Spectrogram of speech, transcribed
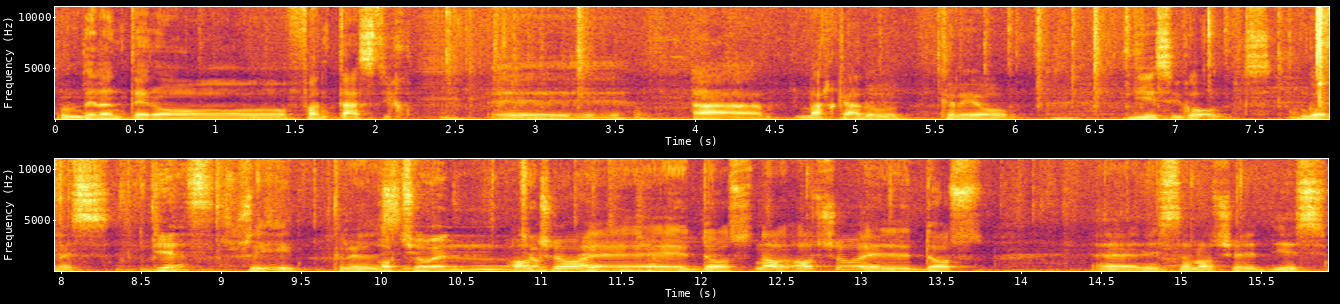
un delantero fantastico, Eh, ha marcato creo 10 gols, goles, Diez? sí, creo que sí. Ocho en 8 Champions- eight in e Champions. 2, no, 8 e 2 eh, esta noche 10.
